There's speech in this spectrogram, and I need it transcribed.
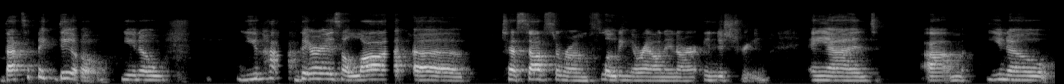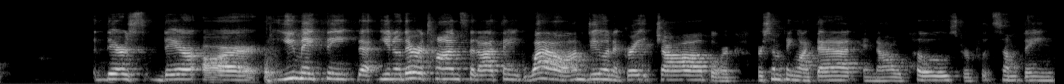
that's a big deal. You know, you have there is a lot of testosterone floating around in our industry and um, you know there's there are you may think that you know there are times that i think wow i'm doing a great job or or something like that and i'll post or put something.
